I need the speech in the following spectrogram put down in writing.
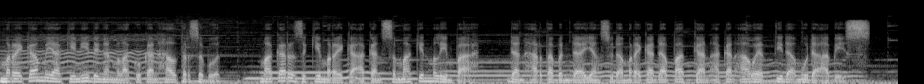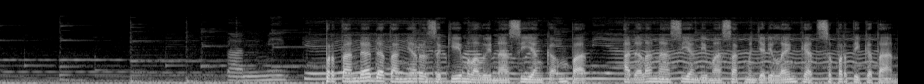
Mereka meyakini dengan melakukan hal tersebut, maka rezeki mereka akan semakin melimpah, dan harta benda yang sudah mereka dapatkan akan awet tidak mudah habis. Pertanda datangnya rezeki melalui nasi yang keempat, adalah nasi yang dimasak menjadi lengket seperti ketan.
